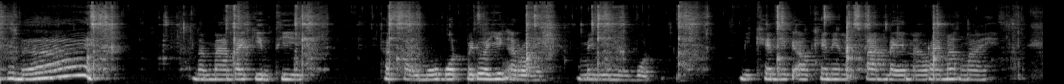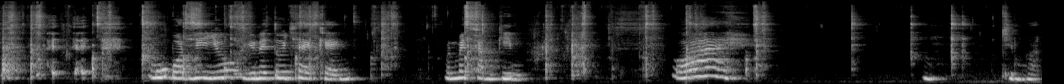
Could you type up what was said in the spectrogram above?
เพื่อนเอ้ยนานๆได้กินที ถ้าใส่หมูบดไปด้วยยิ่งอร่อย ไม่มีหมูบด มีแค่นี้ก็เอาแค่นี้แหละตั้งแบนเอาอะไรมากมาย หมูบดมีอยู่อยู่ในตู้แช่แข็ง มันไม่ทันกินว้ายชิมก่อน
